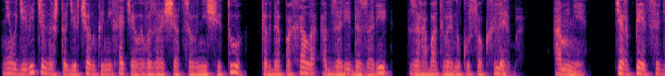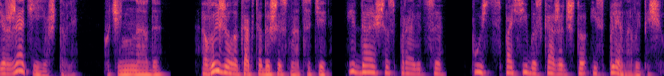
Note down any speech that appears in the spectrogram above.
Неудивительно, что девчонка не хотела возвращаться в нищету, когда пахала от зари до зари, зарабатывая на кусок хлеба. А мне Терпеть содержать ее, что ли? Очень надо. Выжила как-то до шестнадцати и дальше справится. Пусть спасибо скажет, что из плена вытащил.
